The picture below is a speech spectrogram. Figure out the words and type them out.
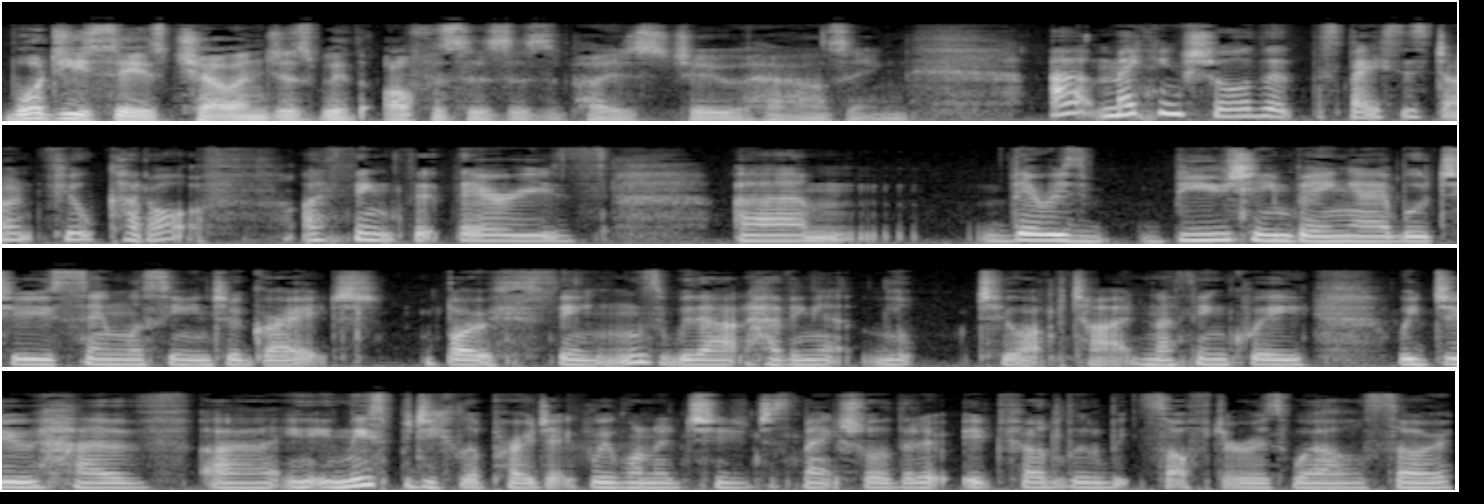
What do you see as challenges with offices as opposed to housing? Uh, making sure that the spaces don't feel cut off. I think that there is um, there is beauty in being able to seamlessly integrate both things without having it look too uptight. And I think we we do have uh, in, in, this particular project we wanted to just make sure that it, it, felt a little bit softer as well, so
